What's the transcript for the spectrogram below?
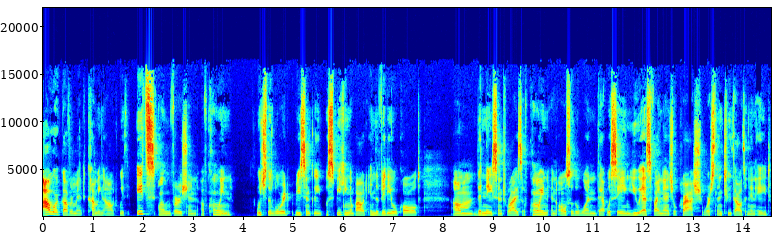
our government coming out with its own version of coin, which the Lord recently was speaking about in the video called um, The Nascent Rise of Coin, and also the one that was saying US financial crash worse than 2008.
